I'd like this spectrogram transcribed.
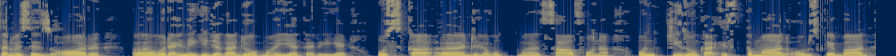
سروسز اور وہ رہنے کی جگہ جو مہیا کر رہی ہے، اس کا جو ہے وہ صاف ہونا، ان چیزوں کا استعمال اور اس کے بعد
